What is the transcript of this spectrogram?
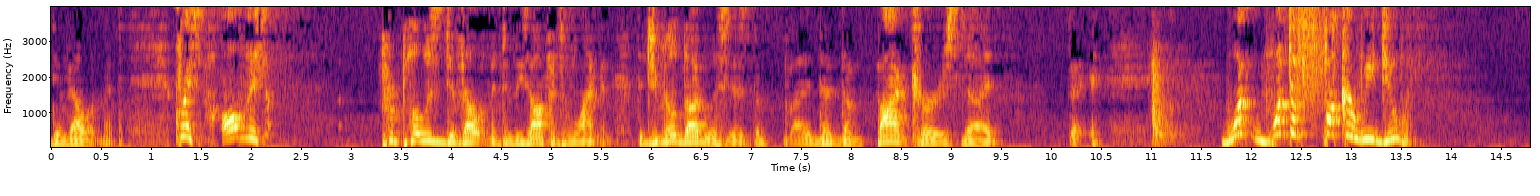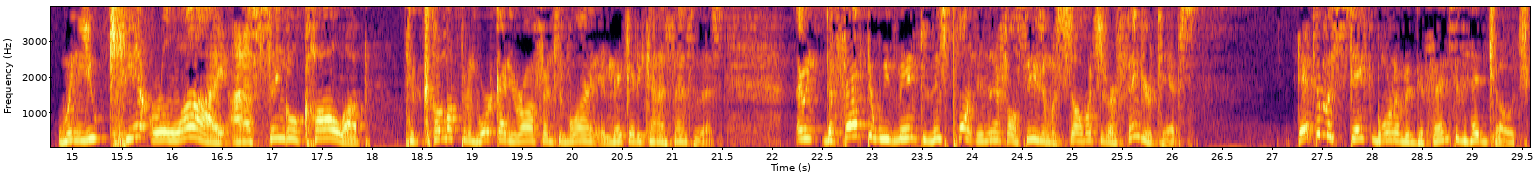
development. Chris, all this proposed development of these offensive linemen, the Jamil Douglases, the the the Boettgers, the, the what what the fuck are we doing when you can't rely on a single call up to come up and work on your offensive line and make any kind of sense of this? I mean, the fact that we've made it to this point in the NFL season with so much at our fingertips, that's a mistake born of a defensive head coach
